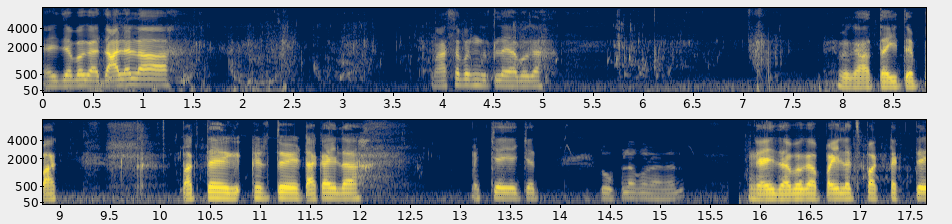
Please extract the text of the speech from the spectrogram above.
याच्या बघा जाल्याला मासा पण गुतलाय हा बघा. बघा आता इथे पाक पाक तयार करतोय टाकायला. मच्छ्या याच्यात. टोपला कोणाला गाई जा बघा पहिलाच पाक टाकते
